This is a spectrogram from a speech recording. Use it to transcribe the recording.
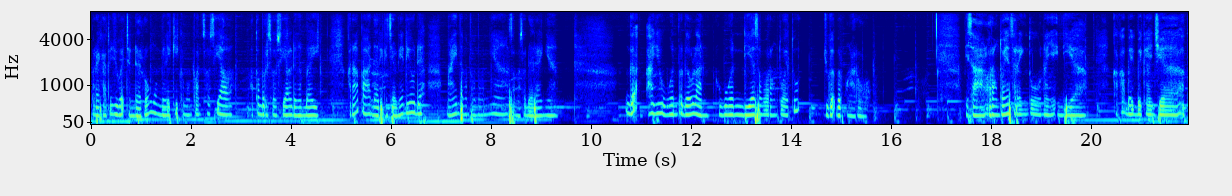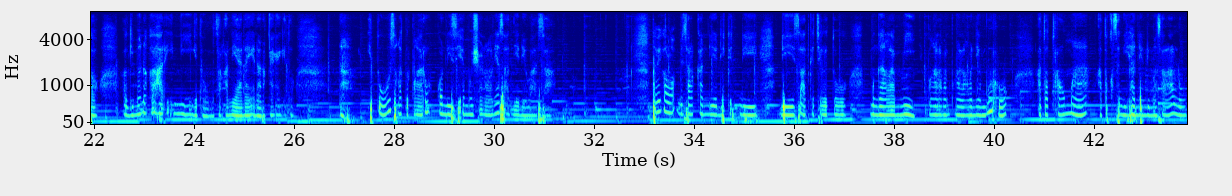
mereka tuh juga cenderung memiliki kemampuan sosial atau bersosial dengan baik. Kenapa? Dari kecilnya dia udah main sama teman-temannya, sama saudaranya. Gak hanya hubungan pergaulan, hubungan dia sama orang tua itu juga berpengaruh. Misal orang tuanya sering tuh nanyain dia, kakak baik-baik aja atau e, gimana kak hari ini gitu. Misalkan dia nanyain anaknya kayak gitu. Nah itu sangat berpengaruh kondisi emosionalnya saat dia dewasa. Tapi kalau misalkan dia di di di saat kecil itu mengalami pengalaman-pengalaman yang buruk atau trauma atau kesedihan yang di masa lalu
